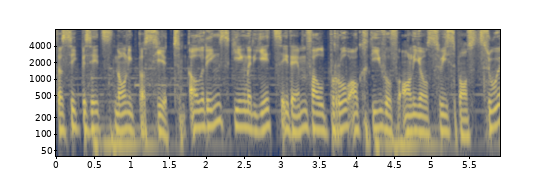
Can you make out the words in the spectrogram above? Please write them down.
Das ist bis jetzt noch nicht passiert. Allerdings gehen wir jetzt in dem Fall proaktiv auf Allianz Swisspass zu.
